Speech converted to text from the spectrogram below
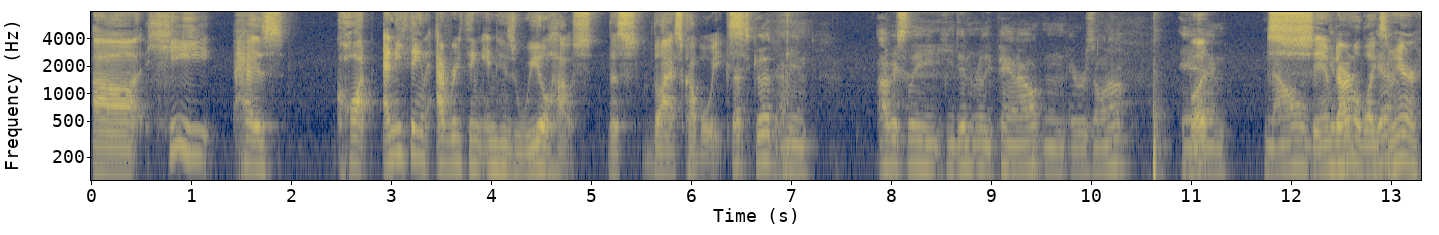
Uh, he has caught anything and everything in his wheelhouse this the last couple weeks. That's good. I mean, obviously he didn't really pan out in Arizona, and But now Sam getting- Darnold likes him here.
